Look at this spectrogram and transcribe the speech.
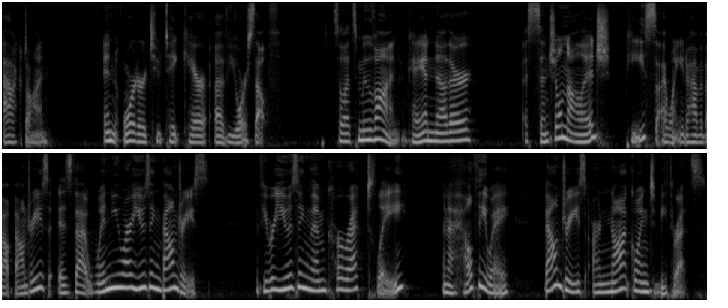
act on in order to take care of yourself. So let's move on. Okay. Another essential knowledge piece I want you to have about boundaries is that when you are using boundaries, if you are using them correctly in a healthy way, boundaries are not going to be threats.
